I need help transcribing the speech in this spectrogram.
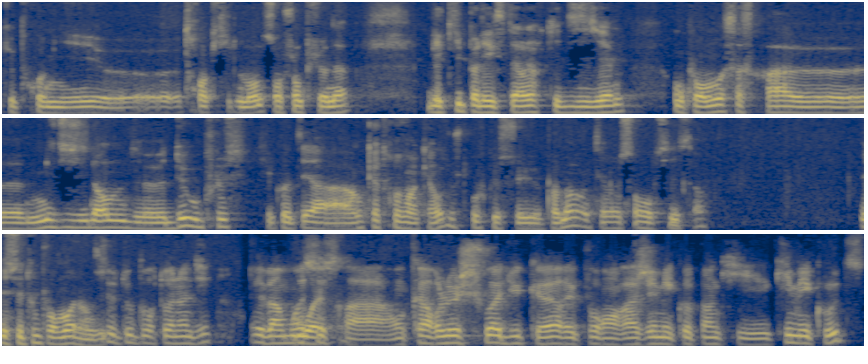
qui est premier euh, tranquillement de son championnat. L'équipe à l'extérieur qui est dixième. Donc pour moi, ça sera euh, Midtjylland de 2 ou plus qui est coté à 1,95. Je trouve que c'est pas mal intéressant aussi ça. Et c'est tout pour moi lundi. C'est tout pour toi lundi. Et ben moi, Ouais. ce sera encore le choix du cœur et pour enrager mes copains qui, qui m'écoutent,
